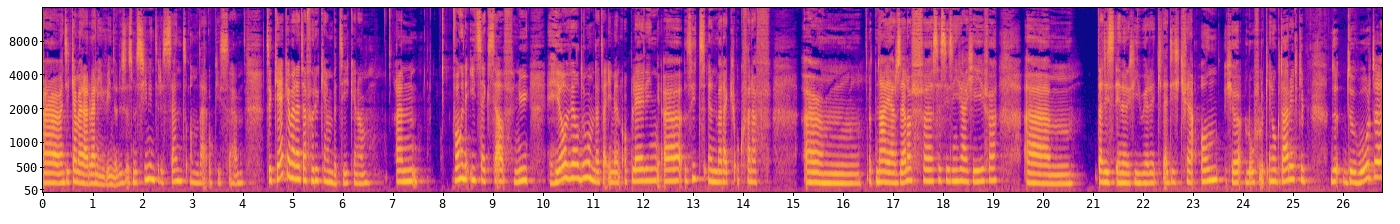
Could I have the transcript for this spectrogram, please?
uh, want ik kan mij daar wel in vinden. Dus het is misschien interessant om daar ook eens uh, te kijken wat dat voor u kan betekenen. En volgende iets dat ik zelf nu heel veel doe, omdat dat in mijn opleiding uh, zit en waar ik ook vanaf um, het najaar zelf uh, sessies in ga geven. Um, dat is energiewerk. Dat is, ik vind dat ongelooflijk. En ook daar weet ik, heb de, de woorden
